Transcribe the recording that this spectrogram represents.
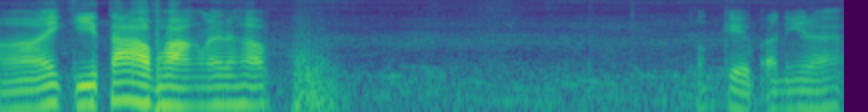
หายกีตาร์พังแล้วนะครับ ต้องเก็บอันนี้แล้ว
